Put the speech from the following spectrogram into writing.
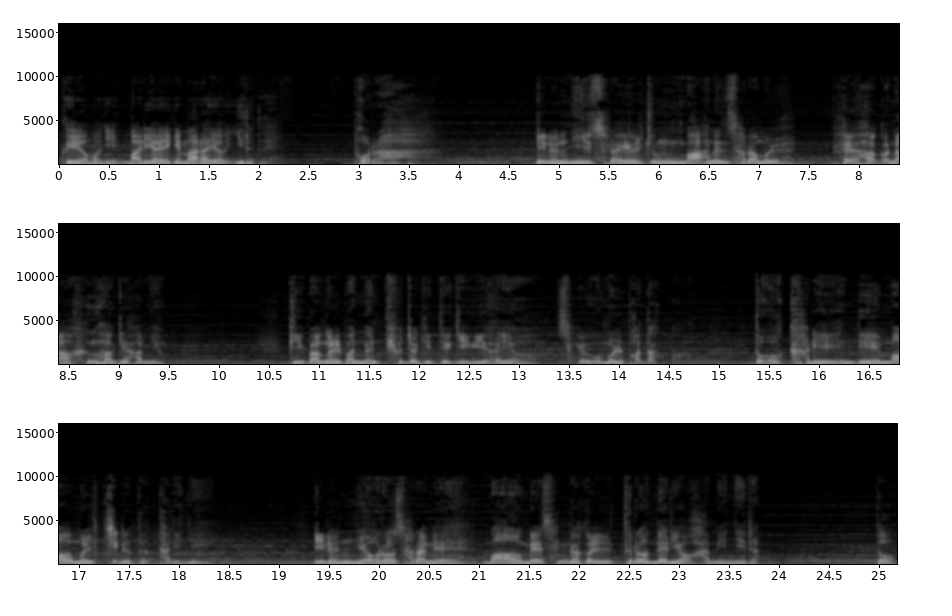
그의 어머니 마리아에게 말하여 이르되 보라, 이는 이스라엘 중 많은 사람을 패하거나 흥하게 하며 비방을 받는 표적이 되기 위하여 세움을 받았고 또 칼이 네 마음을 찌르듯 하리니 이는 여러 사람의 마음의 생각을 드러내려 함이니라. 또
